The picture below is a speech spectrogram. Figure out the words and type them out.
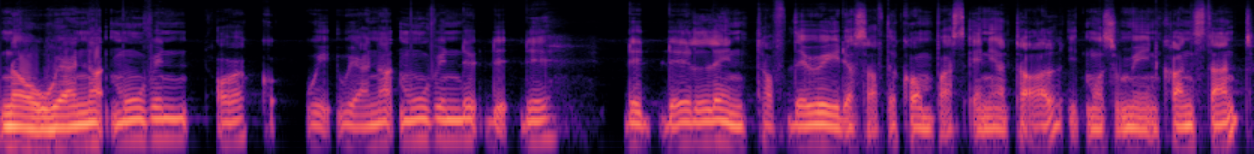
No, we are not moving our we, we are not moving the, the, the, the, the length of the radius of the compass any at all. It must remain constant.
